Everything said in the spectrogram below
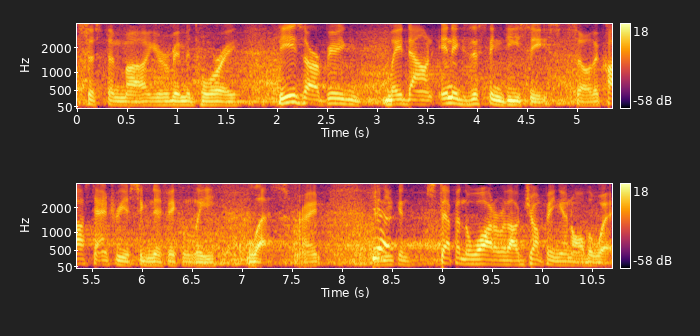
system, uh, your inventory. These are being laid down in existing DCs, so the cost to entry is significantly less, right? Yeah. And you can step in the water without jumping in all the way.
